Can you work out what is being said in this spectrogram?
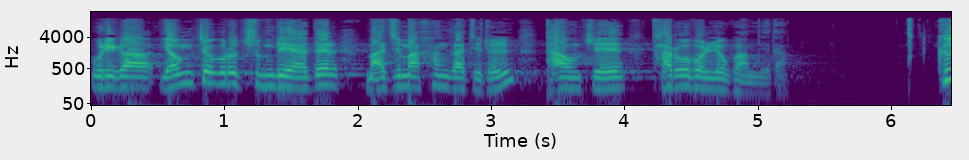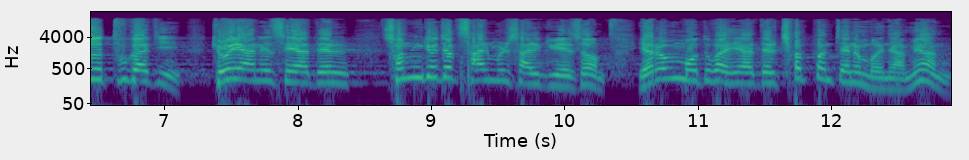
우리가 영적으로 준비해야 될 마지막 한 가지를 다음 주에 다뤄보려고 합니다. 그 두 가지, 교회 안에서 해야 될 선교적 삶을 살기 위해서 여러분 모두가 해야 될 첫 번째는 뭐냐면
